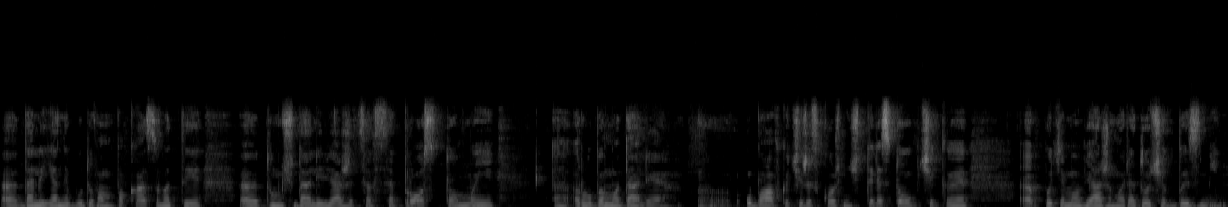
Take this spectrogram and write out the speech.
Е, Далі я не буду вам показувати, е, тому що далі в'яжеться все просто. Ми е, робимо далі убавки через кожні 4 стовпчики, Потім в'яжемо рядочок без змін.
